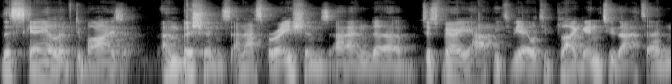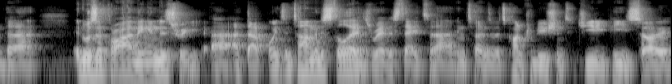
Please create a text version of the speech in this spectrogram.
the scale of Dubai's ambitions and aspirations, and uh, just very happy to be able to plug into that. And uh, it was a thriving industry uh, at that point in time, and it still is real estate uh, in terms of its contribution to GDP. So,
